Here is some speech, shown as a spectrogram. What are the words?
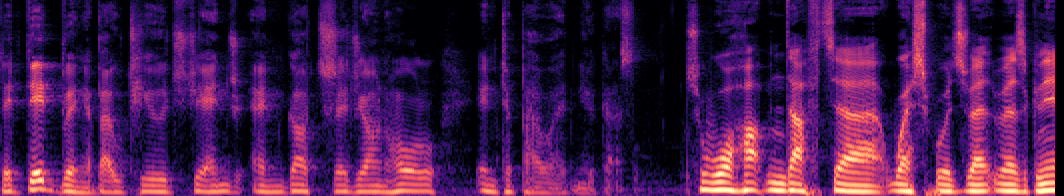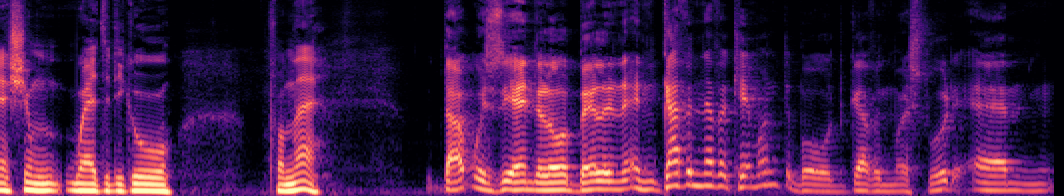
that did bring about huge change and got Sir John Hall into power at Newcastle. So what happened after Westwood's re- resignation? Where did he go from there? That was the end of Lord Bill, and, and Gavin never came on the board. Gavin Westwood. Um,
